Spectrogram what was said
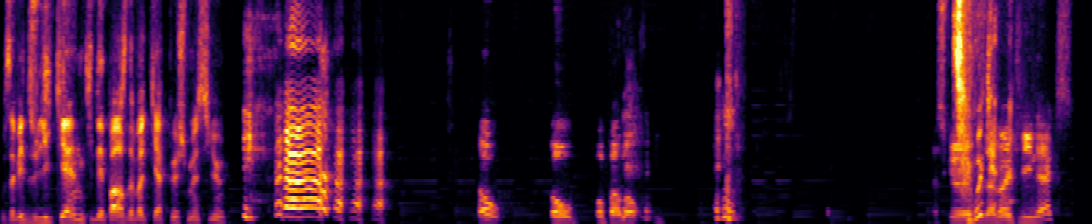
Vous avez du lichen qui dépasse de votre capuche, monsieur? Oh. Oh. Oh, pardon. Est-ce que vous avez un Kleenex?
